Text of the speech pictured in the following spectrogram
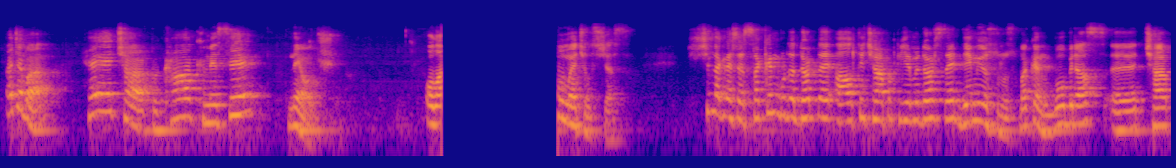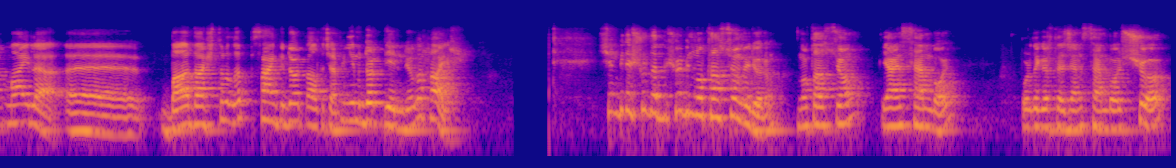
acaba H çarpı K kümesi ne olur? Olay bulmaya çalışacağız. Şimdi arkadaşlar sakın burada 4 ile 6'yı çarpıp 24 ise demiyorsunuz. Bakın bu biraz e, çarpmayla e, bağdaştırılıp sanki 4 ile 6 çarpı 24 diyelim diyorlar. Hayır. Şimdi bir de şurada şöyle bir notasyon veriyorum. Notasyon yani sembol. Burada göstereceğim sembol şu.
